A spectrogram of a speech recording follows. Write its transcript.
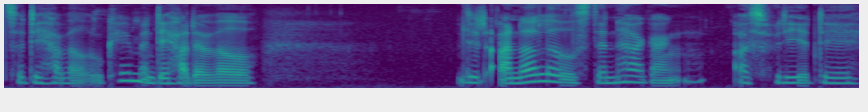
Så det har været okay, men det har da været lidt anderledes den her gang. Også fordi, at det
